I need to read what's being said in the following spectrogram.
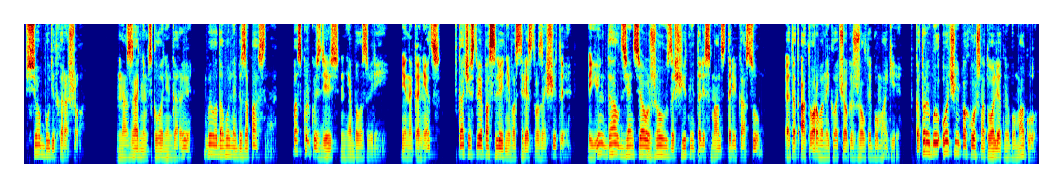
все будет хорошо. На заднем склоне горы было довольно безопасно, поскольку здесь не было зверей. И, наконец, в качестве последнего средства защиты, Июнь дал Дзянь Сяожоу защитный талисман старика Су. Этот оторванный клочок желтой бумаги, который был очень похож на туалетную бумагу,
